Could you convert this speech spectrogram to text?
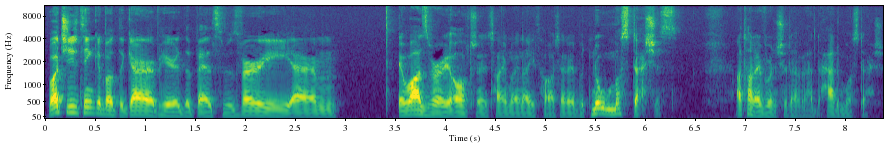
What do you think about the garb here, the belts? It was very um, it was very alternate timeline, I thought, anyway, but no mustaches. I thought everyone should have had, a mustache,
